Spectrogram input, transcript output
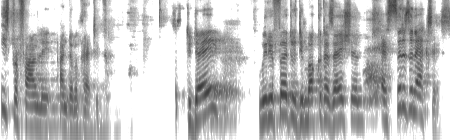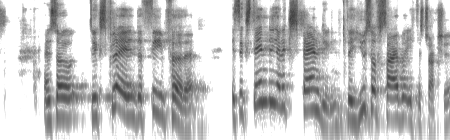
is profoundly undemocratic. Today, we refer to democratization as citizen access. And so, to explain the theme further, it's extending and expanding the use of cyber infrastructure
